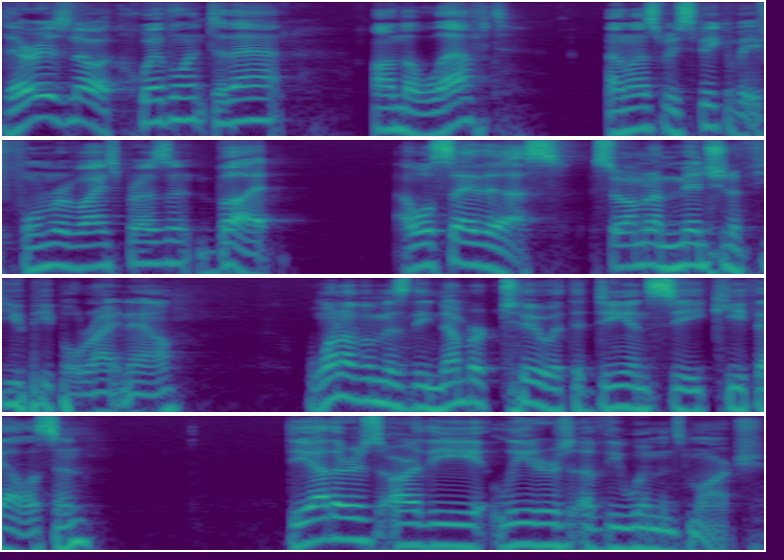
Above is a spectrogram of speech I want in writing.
There is no equivalent to that on the left unless we speak of a former vice president, but I will say this. So I'm going to mention a few people right now. One of them is the number two at the DNC, Keith Ellison. The others are the leaders of the Women's March.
